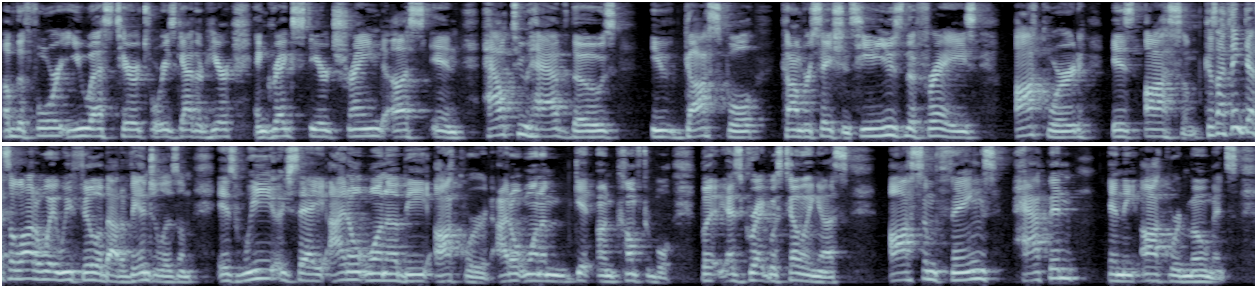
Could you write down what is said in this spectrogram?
of the four U.S. territories gathered here. And Greg Stier trained us in how to have those gospel conversations. He used the phrase, awkward is awesome because i think that's a lot of way we feel about evangelism is we say i don't want to be awkward i don't want to get uncomfortable but as greg was telling us awesome things happen in the awkward moments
